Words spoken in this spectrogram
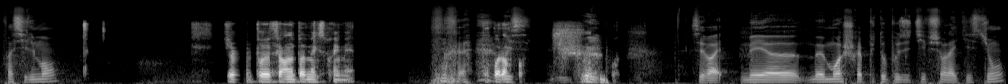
facilement? Je préfère ne pas m'exprimer. Pour pas leur Oui, c'est- oui, vrai. Mais, euh, mais moi, je serais plutôt positif sur la question.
